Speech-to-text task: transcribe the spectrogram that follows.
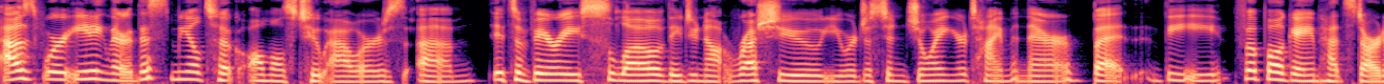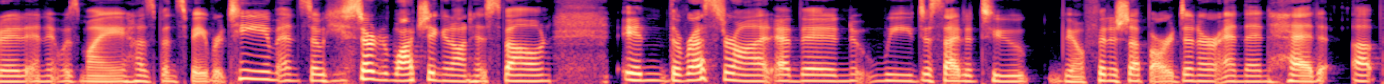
as we're eating there, this meal took almost two hours. Um, it's a very slow, they do not rush you. You were just enjoying your time in there. But the football game had started and it was my husband's favorite team. And so he started watching it on his phone in the restaurant. And then we decided to, you know, finish up our dinner and then head up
